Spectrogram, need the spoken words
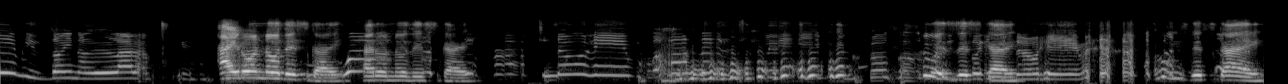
him. He's doing a lot of. I don't know this guy. What? I don't know this guy. To know him. Who is this guy? Know him. Who is this guy?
